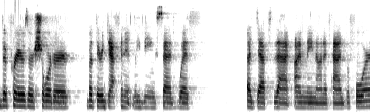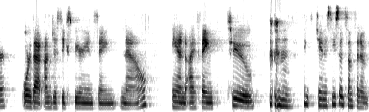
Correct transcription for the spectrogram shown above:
the prayers are shorter, but they're definitely being said with a depth that I may not have had before or that I'm just experiencing now. And I think, too, I think Janice, you said something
